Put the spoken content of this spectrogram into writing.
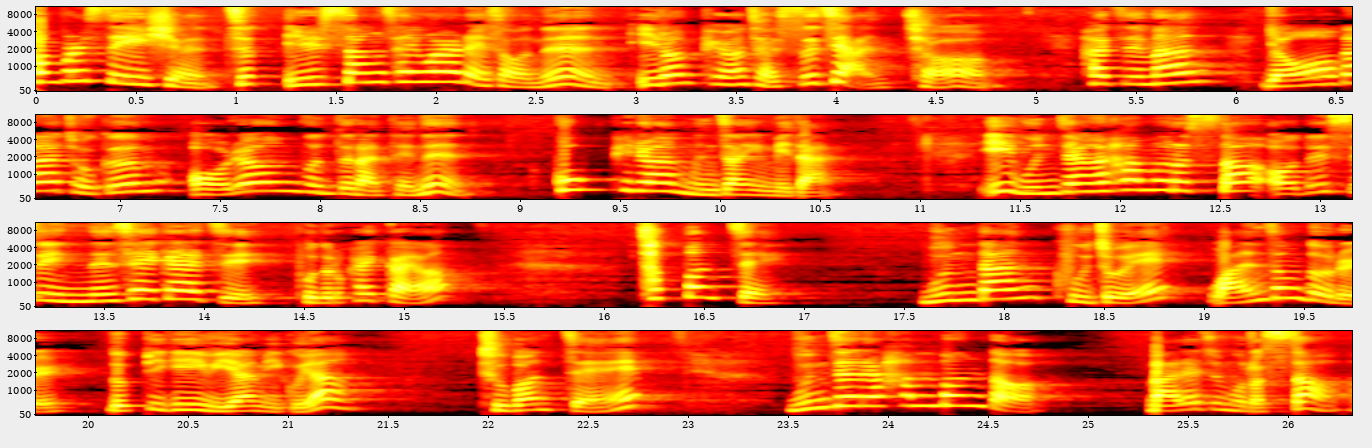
conversation, 즉 일상생활에서는 이런 표현 잘 쓰지 않죠. 하지만 영어가 조금 어려운 분들한테는 꼭 필요한 문장입니다. 이 문장을 함으로써 얻을 수 있는 세 가지 보도록 할까요? 첫 번째, 문단 구조의 완성도를 높이기 위함이고요. 두 번째, 문제를 한 번 더 말해줌으로써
